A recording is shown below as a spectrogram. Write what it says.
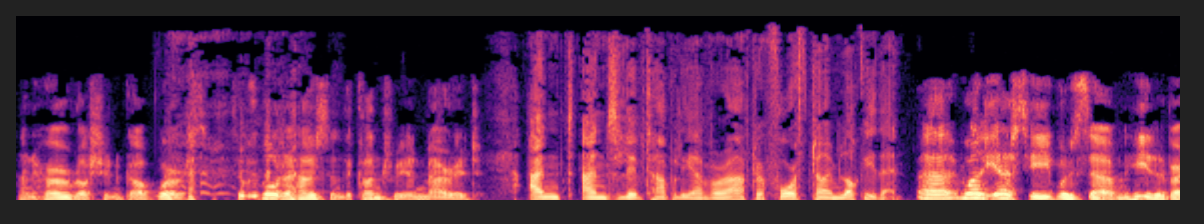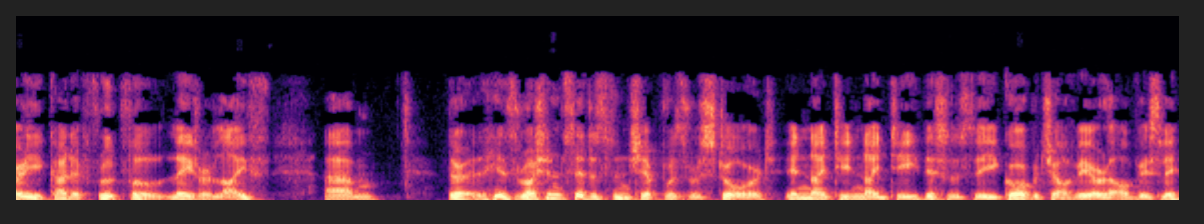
and her Russian got worse. so we bought a house in the country and married. And and lived happily ever after. Fourth time lucky then. Uh, well, yes, he was. Um, he had a very kind of fruitful later life. Um, the, his Russian citizenship was restored in 1990. This was the Gorbachev era, obviously.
